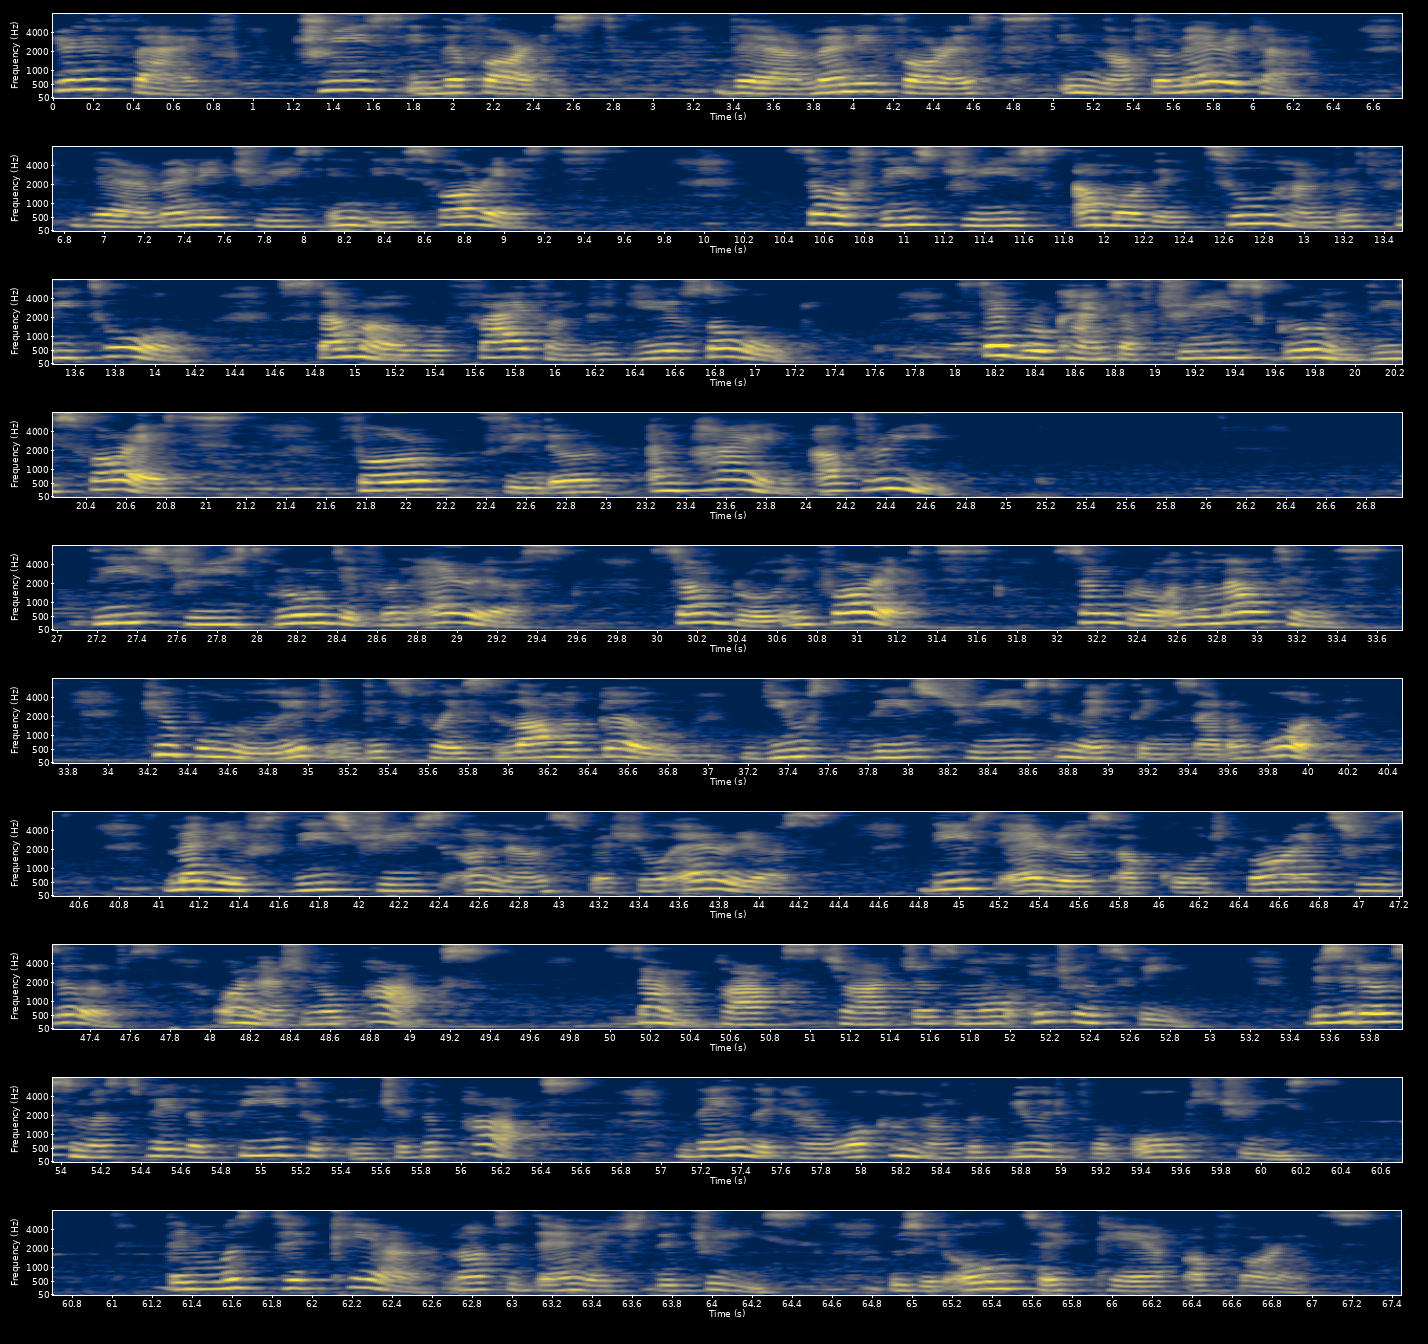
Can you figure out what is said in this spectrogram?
Unit 5 Trees in the Forest. There are many forests in North America. There are many trees in these forests. Some of these trees are more than 200 feet tall. Some are over 500 years old. Several kinds of trees grow in these forests. Fir, cedar, and pine are three. These trees grow in different areas. Some grow in forests, some grow on the mountains. People who lived in this place long ago used these trees to make things out of wood. Many of these trees are now special areas. These areas are called forest reserves or national parks. Some parks charge a small entrance fee. Visitors must pay the fee to enter the parks. Then they can walk among the beautiful old trees. They must take care not to damage the trees. We should all take care of forests.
